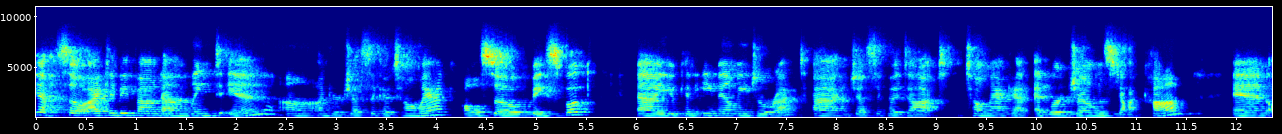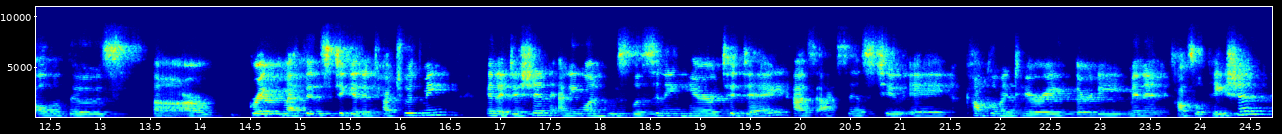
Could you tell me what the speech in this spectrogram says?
Yeah, so I can be found on LinkedIn uh, under Jessica Tomac, also Facebook. Uh, you can email me direct at jessica.tomac at edwardjones.com. And all of those uh, are great methods to get in touch with me. In addition, anyone who's listening here today has access to a complimentary 30 minute consultation,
